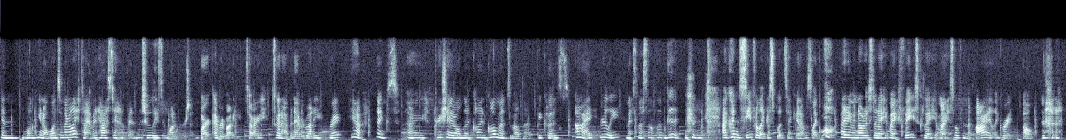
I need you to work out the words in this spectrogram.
in one you know once in their lifetime. It has to happen to at least one person. Or everybody sorry. It's gotta happen to everybody right? Yeah thanks. I appreciate all the kind comments about that because i really messed myself up good. I couldn't see for like a split second. I was like whoa. I didn't even notice that i hit my face because i hit myself in the eye like right oh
